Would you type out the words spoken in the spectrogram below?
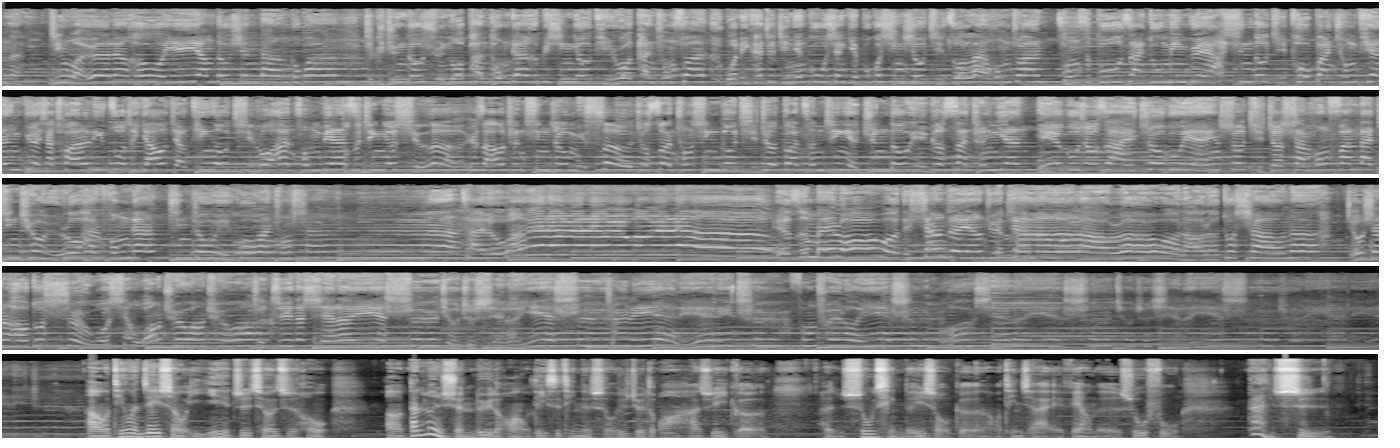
今晚月亮和我一样，都先当个弯。只给军狗许诺盼同甘，何必心有体弱叹穷酸？我离开这几年故乡，也不过新修几座烂红砖。从此不不再读明月啊，心都挤破半穹天。月下船里坐着摇桨，听鸥起落岸从边。独自今有喜乐，日子熬成清粥米色。就算重新勾起这段曾经，也均都已各散成烟。一孤舟在，舟鼓夜莺收起这扇篷帆，待金秋雨落汉风干。轻舟已过万重山，抬头望月亮，月亮月望月亮。叶子没落，我得像这样倔强。慢慢我老了，我老了多少呢？就像好多事，我想忘却忘却忘。只记得写了一页诗，就只写了一页诗。这里夜里夜里知，风吹落一页诗。我写了一页诗，就只写了一页诗。这里夜里夜里知。好，听完这一首《一叶知秋》之后。呃，单论旋律的话，我第一次听的时候就觉得，哇，它是一个很抒情的一首歌，然后听起来非常的舒服。但是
